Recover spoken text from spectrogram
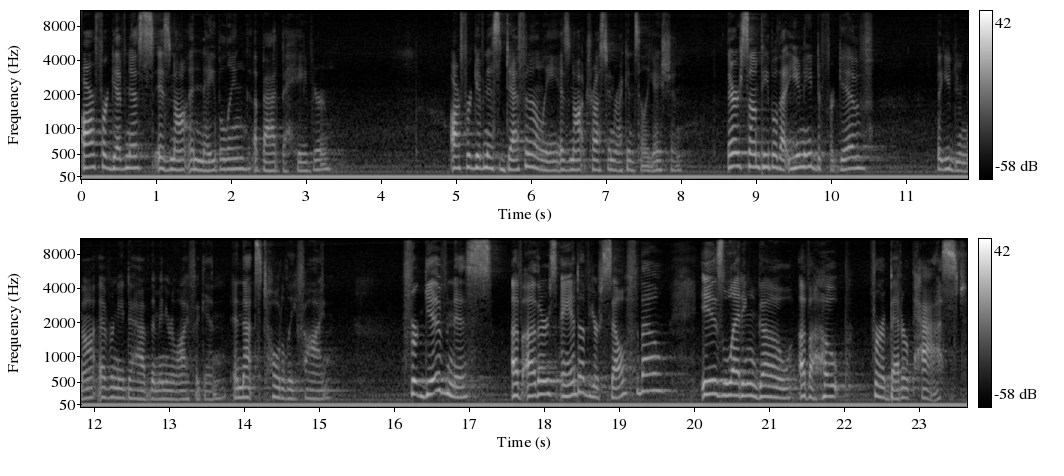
Our forgiveness is not enabling a bad behavior. Our forgiveness definitely is not trust and reconciliation. There are some people that you need to forgive, but you do not ever need to have them in your life again, and that's totally fine. Forgiveness of others and of yourself, though, is letting go of a hope for a better past.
